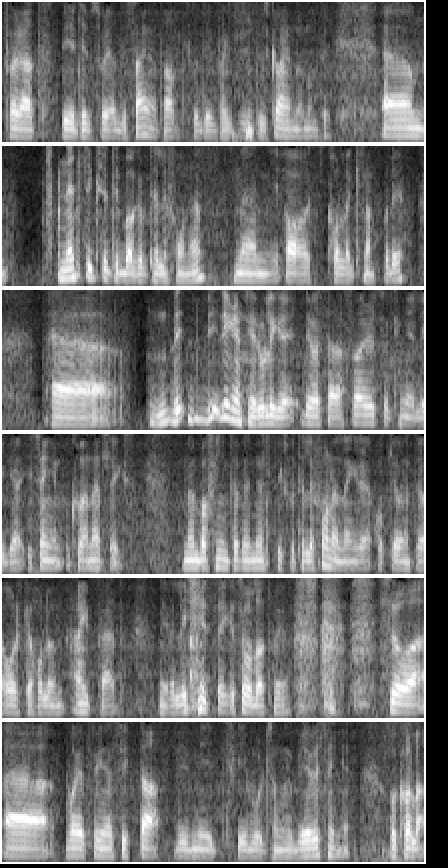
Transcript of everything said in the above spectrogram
För att det är typ så jag designat allt. Så det faktiskt inte ska hända någonting. Ehm, Netflix är tillbaka på telefonen. Men jag kollar knappt på det. Eh, mm, det, det, det är en ganska rolig grej. Det var så här, förut så kunde jag ligga i sängen och kolla Netflix. Men bara för att jag inte hade Netflix på telefonen längre och jag inte orkar hålla en iPad när jag ligger i sängen, så låt var jag. så eh, var jag tvungen att sitta vid mitt skrivbord som var bredvid sängen och kolla.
